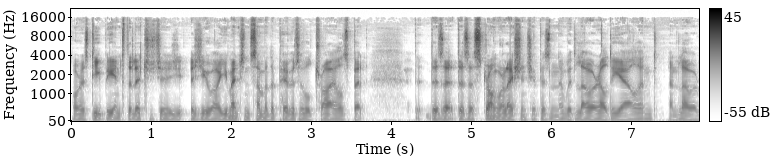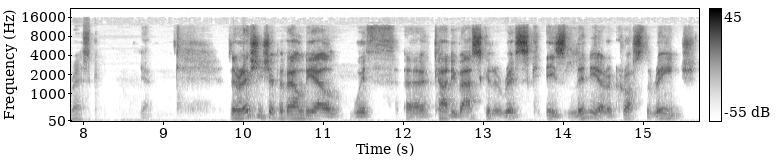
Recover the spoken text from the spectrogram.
or as deeply into the literature as you are? You mentioned some of the pivotal trials, but there's a there's a strong relationship, isn't there, with lower LDL and, and lower risk? Yeah, the relationship of LDL with uh, cardiovascular risk is linear across the range,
